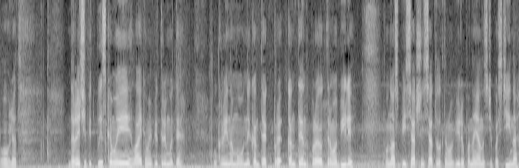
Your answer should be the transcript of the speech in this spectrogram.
огляд. До речі, підписками і лайками підтримуйте україномовний контент про електромобілі. У нас 50-60 електромобілів по наявності постійно.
